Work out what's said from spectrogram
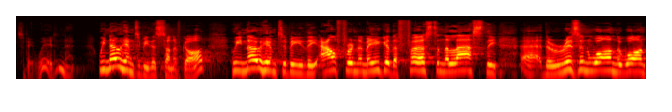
It's a bit weird, isn't it? We know him to be the Son of God. We know him to be the Alpha and Omega, the first and the last, the, uh, the risen one, the one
